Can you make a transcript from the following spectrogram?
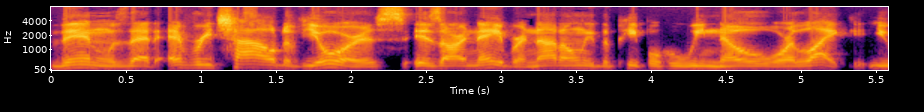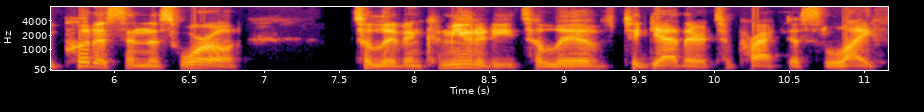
then was that every child of yours is our neighbor, not only the people who we know or like. You put us in this world to live in community, to live together, to practice life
